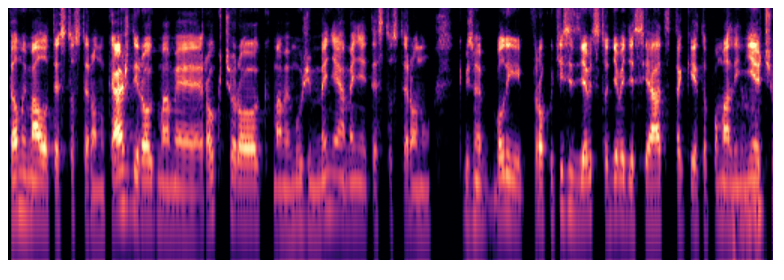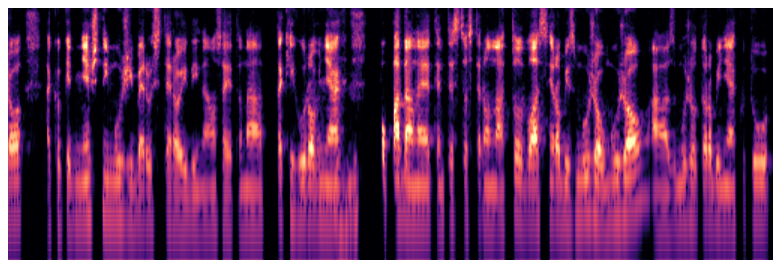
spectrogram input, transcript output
veľmi málo testosterónu. Každý rok máme rok čo rok, máme muži menej a menej testosterónu. Keby sme boli v roku 1990, tak je to pomaly mm-hmm. niečo, ako keď dnešní muži berú steroidy. Naozaj je to na takých úrovniach mm-hmm. popadané ten testosterón a to vlastne robí z mužov mužov a z mužov to robí nejakú tú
